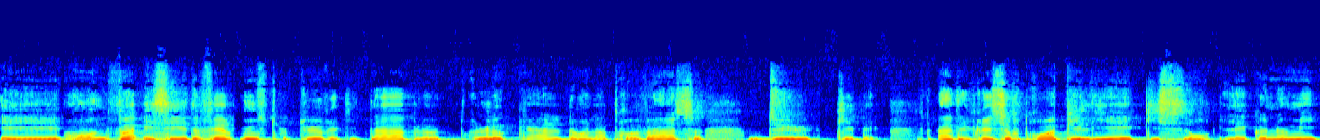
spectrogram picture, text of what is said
et on va essayer de faire une structure équitable locale dans la province du Québec, intégrée sur trois piliers qui sont l'économie,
